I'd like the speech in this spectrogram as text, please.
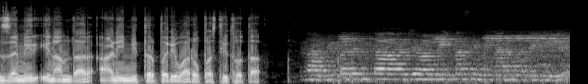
जमीर इनामदार आणि मित्र परिवार उपस्थित होता दहावीपर्यंत जेव्हा मी एका सेमिनारमध्ये गेले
